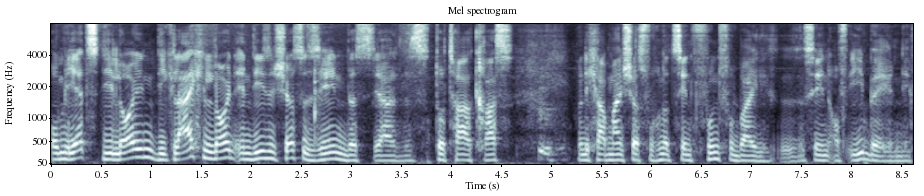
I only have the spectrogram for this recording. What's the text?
um jetzt die Leute, die gleichen Leute in diesen Shirts zu sehen, das, ja, das ist total krass. Und ich habe meinen Shirts für 110 Pfund vorbei gesehen auf Ebay und ich,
